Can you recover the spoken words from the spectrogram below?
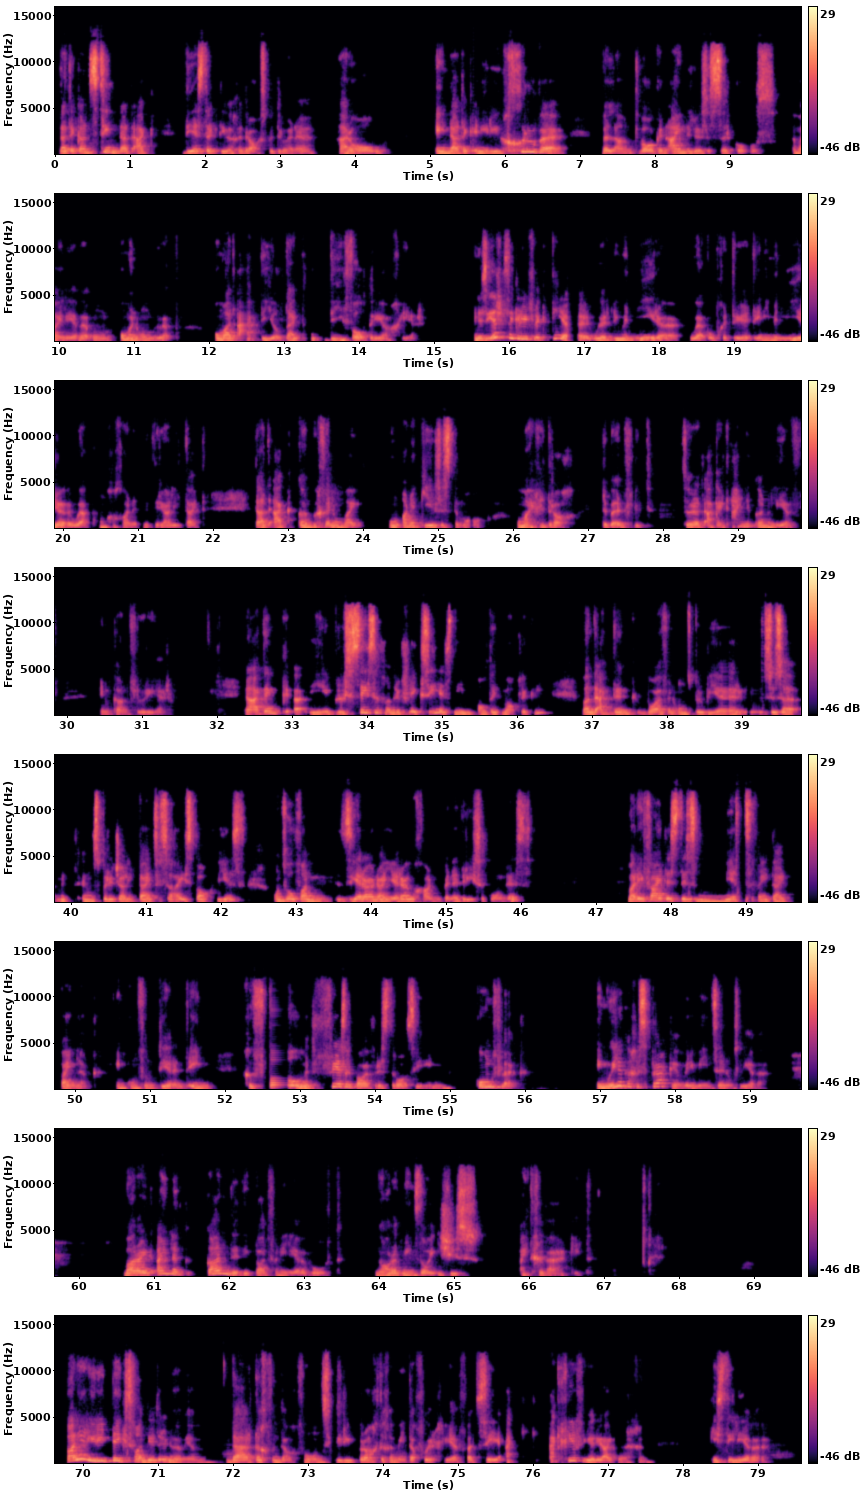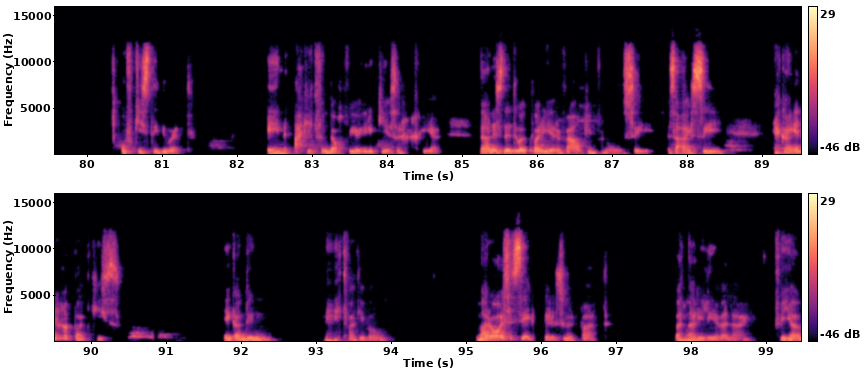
Dat ek kan sien dat ek destruktiewe gedragspatrone herhaal en dat ek in hierdie groewe beland waar ek in eindelose sirkels in my lewe om om en omloop omdat ek die hele tyd op default reageer. En dis eers as ek reflekteer oor die maniere hoe ek opgetree het en die maniere hoe ek omgegaan het met die realiteit dat ek kan begin om my om ander keuses te maak om my gedrag te beïnvloed sodat ek uiteindelik kan leef en kan floreer. Nou ek dink uh, hierdie prosesse van refleksie is nie altyd maklik nie want ek dink baie van ons probeer soos 'n met in ons spiritualiteit soos 'n huispak wees. Ons wil van 0 na hero gaan binne 3 sekondes. Maar die feit is dis meeste van die tyd pynlik en konfronterend en gevul met vreeslik baie frustrasie en konflik en moeilike gesprekke met die mense in ons lewe. Maar uiteindelik kan dit die pad van die lewe word nadat mens daai issues uitgewerk het. Wanneer hierdie teks van Deuteronomium 30 vandag vir ons hierdie pragtige metafoor gee wat sê ek ek gee vir jou die uitnodiging. Kies die lewe of kies die dood. En ek het vandag vir jou hierdie keuse gegee. Dan is dit ook wat die Here vir elkeen van ons sê. Is hy sê jy kan enige pad kies. Jy kan doen net wat jy wil. Maar daar is 'n sekere soort pad wat na die lewe lei vir jou.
